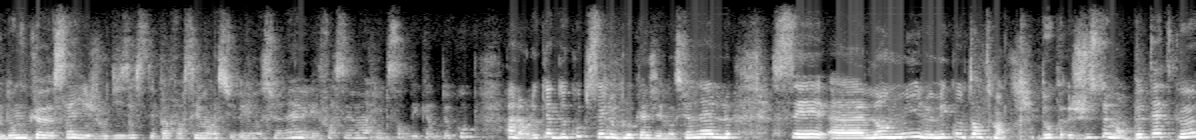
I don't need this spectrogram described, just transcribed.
Donc, euh, ça y est, je vous disais que ce n'était pas forcément émotionnel et forcément, il me sort des cartes de coupe. Alors, le 4 de coupe, c'est le blocage émotionnel, c'est euh, l'ennui, le mécontentement. Donc, justement, peut-être que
